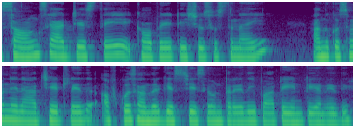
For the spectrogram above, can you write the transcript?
సాంగ్స్ యాడ్ చేస్తే కాపీరైట్ ఇష్యూస్ వస్తున్నాయి. అందుకోసం నేను యాడ్ చేయట్లేదు. అఫ్ కోర్స్ అందరు గెస్ట్ చేసే ఉంటారు కదా ఈ పాట ఏంటి అనేది.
